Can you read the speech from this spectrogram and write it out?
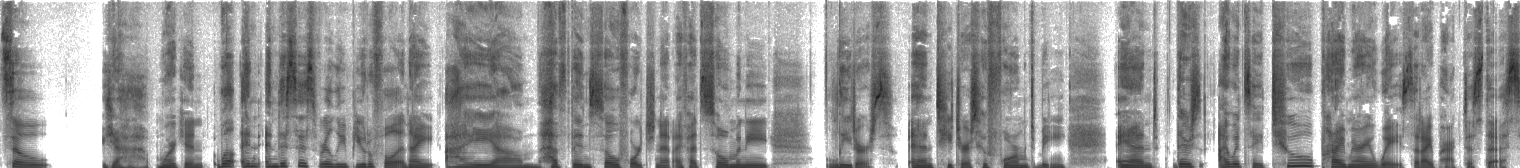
So yeah, Morgan. Well, and and this is really beautiful and I I um have been so fortunate. I've had so many leaders and teachers who formed me. And there's, I would say, two primary ways that I practice this.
